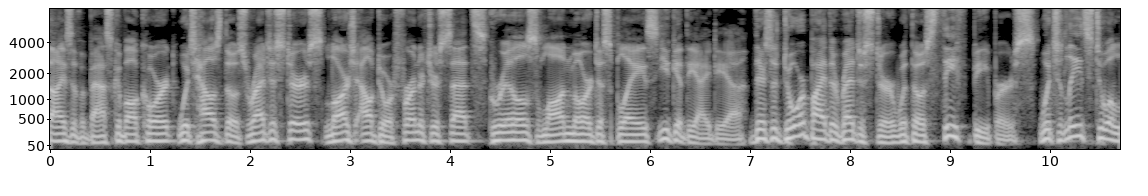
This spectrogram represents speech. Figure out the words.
size of a basketball court, which housed those registers, large outdoor furniture sets, grills, lawnmower displays, you get the idea. There's a door by the register with those thief beepers, which leads to a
